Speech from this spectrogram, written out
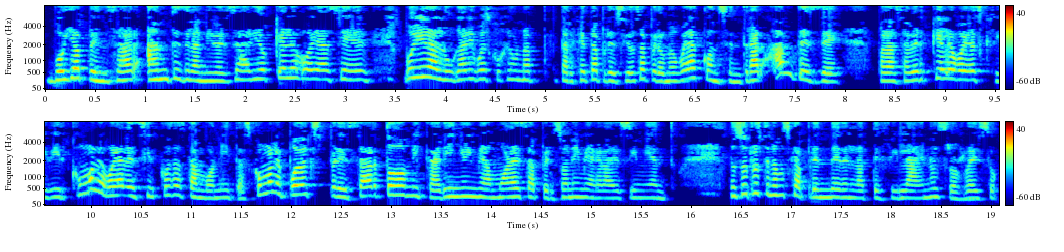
voy a pensar antes del aniversario, ¿qué le voy a hacer? Voy a ir al lugar y voy a escoger una tarjeta preciosa, pero me voy a concentrar antes de, para saber qué le voy a escribir, cómo le voy a decir cosas tan bonitas, cómo le puedo expresar todo mi cariño y mi amor a esa persona y mi agradecimiento. Nosotros tenemos que aprender en la tefilá, en nuestro rezo,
